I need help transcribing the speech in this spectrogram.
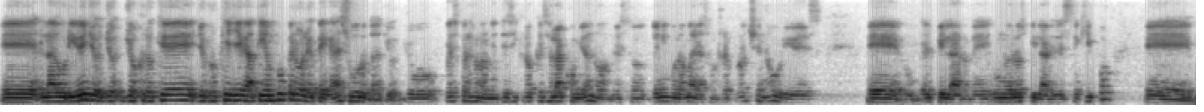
Eh, la Uribe, yo, yo, yo, creo que, yo creo que llega a tiempo, pero le pega de zurda. Yo, yo pues personalmente sí creo que se la comió, no, esto de ninguna manera es un reproche, ¿no? Uribe es eh, el pilar de, uno de los pilares de este equipo, eh,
